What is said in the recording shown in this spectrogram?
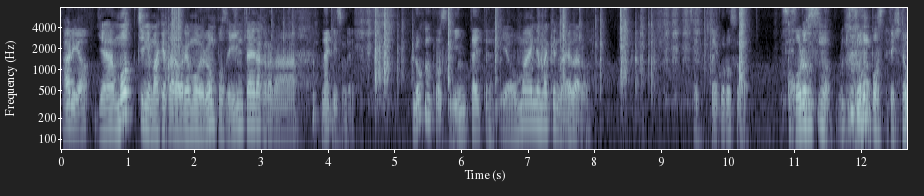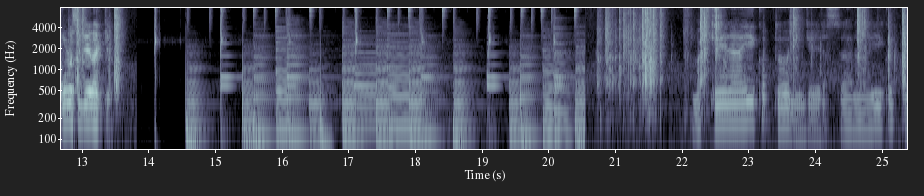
あるよ。いやモッチに負けたら俺もうロンポス引退だからな。何それ？ロンポス引退って何？いやお前に負けるのは嫌だろ。絶対殺すわ。殺すの？ロンポスって人殺し芸だっけ？こと逃げ出さないこと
